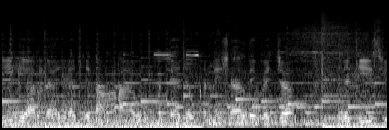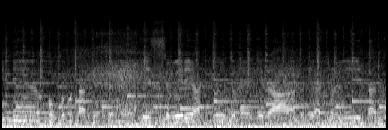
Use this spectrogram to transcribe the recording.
20000 ਰੁਪਏ ਦਾ ਜਿਹੜਾ ਚਲਾਨ ਹੈ ਉਹ ਕੱਟਿਆ ਜਾਊ ਖੰਨੇ ਸ਼ਹਿਰ ਦੇ ਵਿੱਚ। ਤੇ ਡੀਸੀ ਨੇ ਹੁਕਮ ਕਰ ਦਿੱਤੇ ਨੇ ਕਿ ਸਵੇਰੇ 8 ਵਜੇ ਤੋਂ ਲੈ ਕੇ ਰਾਤ ਦੇ 8 ਵਜੇ ਤੱਕ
